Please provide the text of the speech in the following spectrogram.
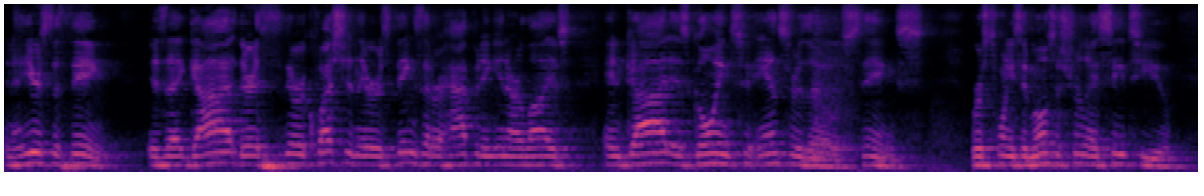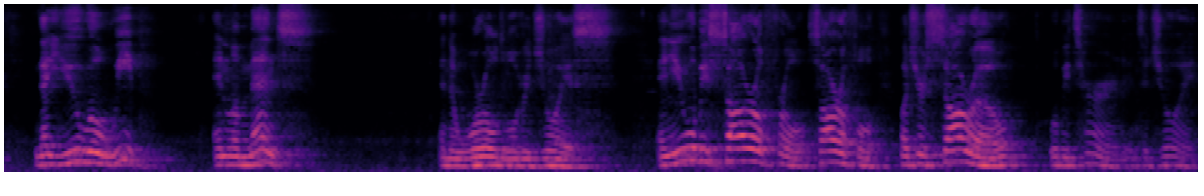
And here's the thing is that God, there is, there are questions, there are things that are happening in our lives, and God is going to answer those things. Verse 20 said, Most assuredly I say to you, that you will weep and lament, and the world will rejoice. And you will be sorrowful, sorrowful, but your sorrow will be turned into joy.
